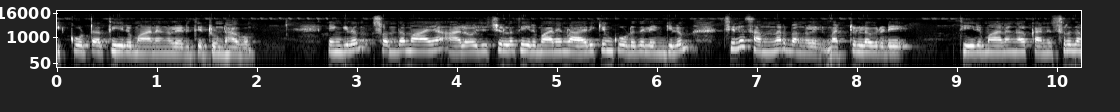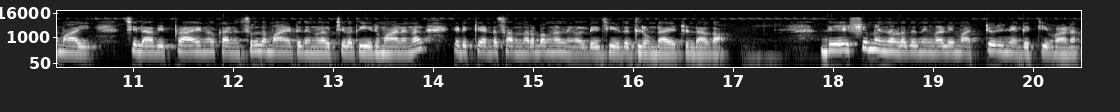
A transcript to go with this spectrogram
ഇക്കൂട്ടർ തീരുമാനങ്ങൾ എടുത്തിട്ടുണ്ടാകും. എങ്കിലും സ്വന്തമായ ആലോചിച്ചുള്ള തീരുമാനങ്ങളായിരിക്കും കൂടുതലെങ്കിലും ചില സന്ദർഭങ്ങളിൽ മറ്റുള്ളവരുടെ തീരുമാനങ്ങൾക്കനുസൃതമായി ചില അഭിപ്രായങ്ങൾക്കനുസൃതമായിട്ട് നിങ്ങൾ ചില തീരുമാനങ്ങൾ എടുക്കേണ്ട സന്ദർഭങ്ങൾ നിങ്ങളുടെ ജീവിതത്തിൽ ഉണ്ടായിട്ടുണ്ടാകാം. ദേഷ്യം എന്നുള്ളത് നിങ്ങളുടെ മറ്റൊരു നെഗറ്റീവാണ്.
